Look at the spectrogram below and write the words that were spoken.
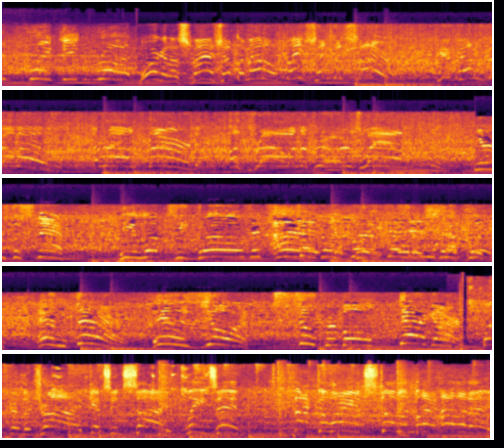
record-breaking run. Morgan a smash up the middle, base hit to center. Here comes Gomez around third, a throw and the Brewers win. Here's the snap. He looks, he throws, it's complete interception. And there is your Super Bowl dagger. Booker the drive, gets inside, leans in, knocked away and stolen by Holiday.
